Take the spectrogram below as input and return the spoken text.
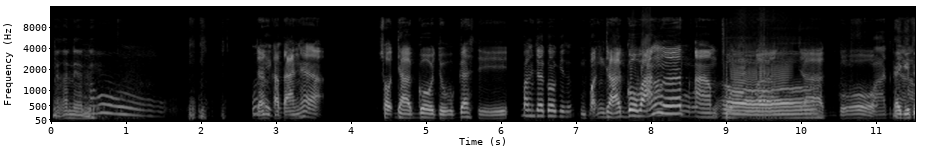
yang aneh-aneh. oh. Dan ya. katanya sok jago juga sih bang jago gitu bang jago banget Ampun. ampun bang Oh. jago Wadaw. Kayak gitu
